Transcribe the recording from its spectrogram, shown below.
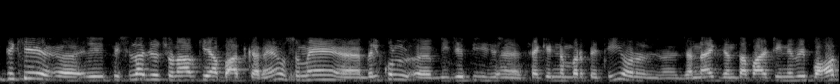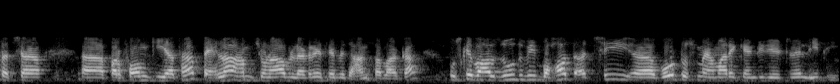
देखिए पिछला जो चुनाव की आप बात कर रहे हैं, उसमें बिल्कुल बीजेपी सेकंड नंबर पे थी और जननायक जनता पार्टी ने भी बहुत अच्छा परफॉर्म किया था। पहला हम चुनाव लड़ रहे थे विधानसभा का। उसके बावजूद भी बहुत अच्छी वोट उसमें हमारे कैंडिडेट ने ली थी।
